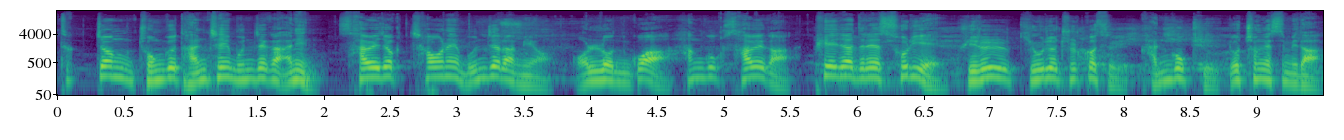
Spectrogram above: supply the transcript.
특정 종교 단체의 문제가 아닌 사회적 차원의 문제라며 언론과 한국 사회가 피해자들의 소리에 귀를 기울여 줄 것을 간곡히 요청했습니다.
